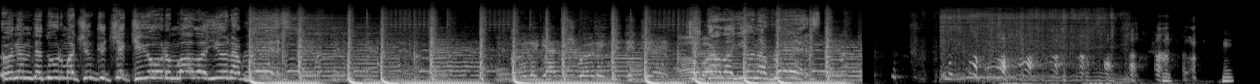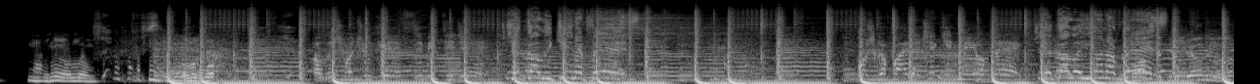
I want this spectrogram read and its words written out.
Önümde durma çünkü çekiyorum alayına rest Böyle gelmiş böyle gidecek. Çek alayına rest Bu ne oğlum? Oğlum bu Alışma çünkü hepsi bitecek. Çek al iki nefes Boş kafayla çekilmiyor pek. Çek alayına rest biliyor musun?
